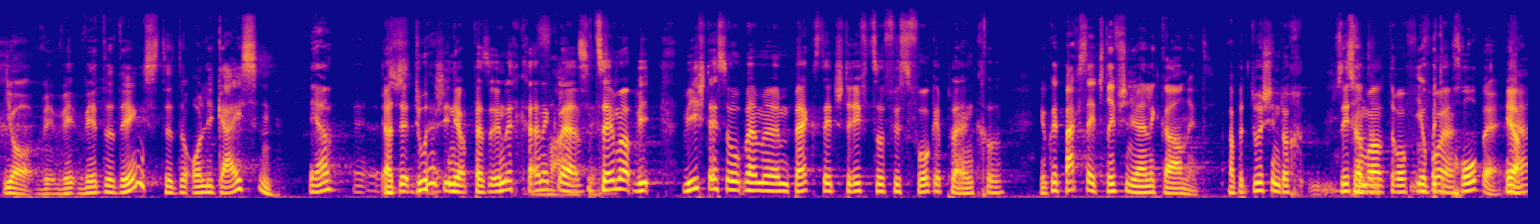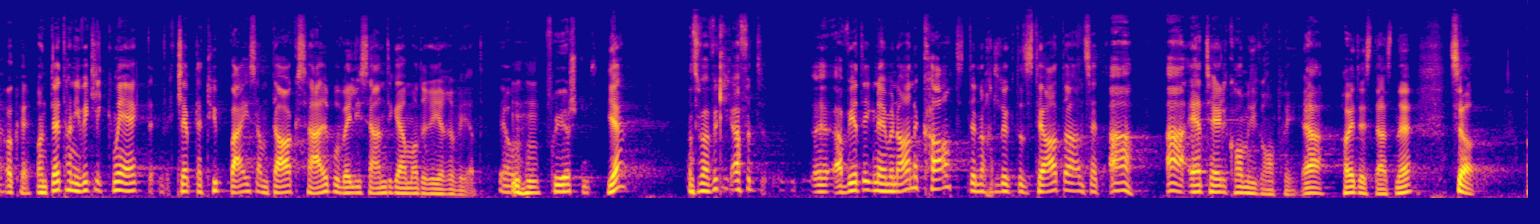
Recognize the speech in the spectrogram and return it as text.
Ja, wie, wie, wie der Dings, der, der Olli Geissen. Ja, Ja, du, du hast ihn ja persönlich kennengelernt. Wahnsinn. Erzähl mal, wie, wie ist das so, wenn man im Backstage trifft, so fürs Vorgeplänkel? Ja gut, Backstage triffst du ihn ja eigentlich gar nicht. Aber du hast ihn doch sicher Sondern- mal getroffen Ja, bei der vorher. Probe. Ja, okay. Und dort habe ich wirklich gemerkt, ich glaube, der Typ weiß am Tag selber, welche Sendung er moderieren wird. ja Mhm. frühestens. Ja. Und es war wirklich einfach, äh, er wird irgendjemand angekarrt, dann nachher schaut er das Theater an und sagt, ah, ah, RTL Comedy Grand Prix. Ja, heute ist das, ne? So.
